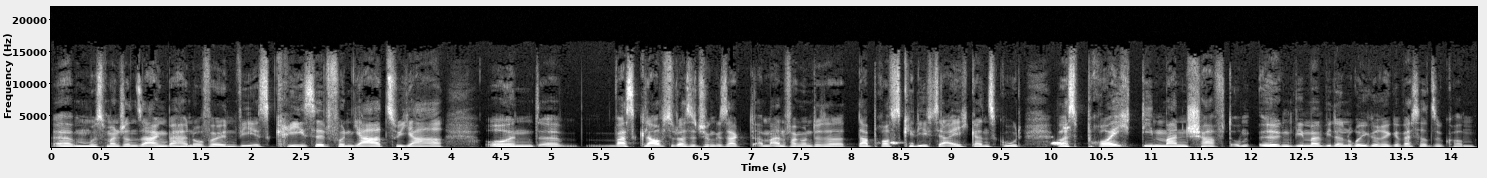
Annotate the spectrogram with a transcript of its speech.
äh, muss man schon sagen, bei Hannover irgendwie, es kriselt von Jahr zu Jahr. Und äh, was glaubst du, du hast jetzt schon gesagt, am Anfang unter Dabrowski lief es ja eigentlich ganz gut. Was bräuchte die Mannschaft, um irgendwie mal wieder in ruhigere Gewässer zu kommen?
